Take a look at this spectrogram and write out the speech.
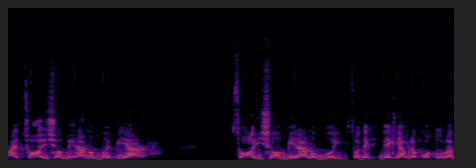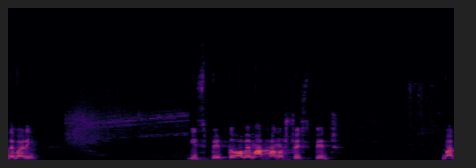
ভাই ছয়শো বিরানব্বই পিয়ার ছয়শো বিরানব্বই। সো দেখে আমরা কত উঠাতে পারি। স্পিড তো হবে মাথা নষ্ট স্পিড বাট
